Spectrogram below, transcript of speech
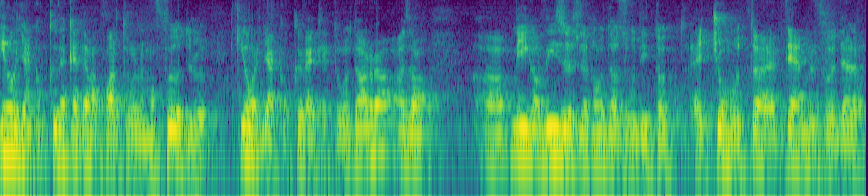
kihordják a köveket, nem a partról, hanem a földről, kihordják a köveket oldalra, az a, a még a vízözön odazúdított egy csomó termőfölddel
